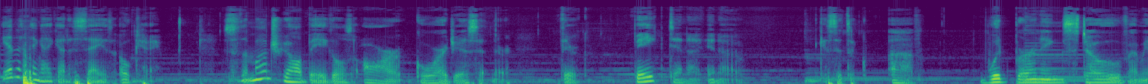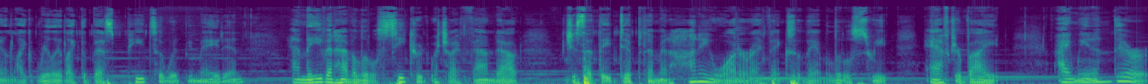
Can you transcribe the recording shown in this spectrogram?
The other thing I gotta say is okay, so the Montreal bagels are gorgeous and they're they're baked in a in a I guess it's a uh, wood burning stove. I mean, like really like the best pizza would be made in. And they even have a little secret, which I found out, which is that they dip them in honey water, I think, so they have a little sweet afterbite. I mean, they're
